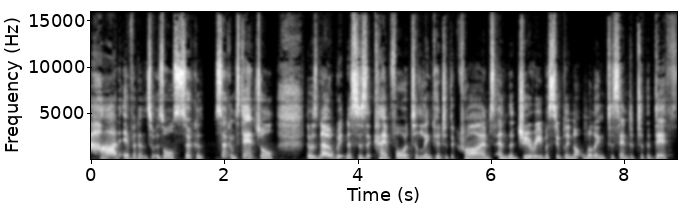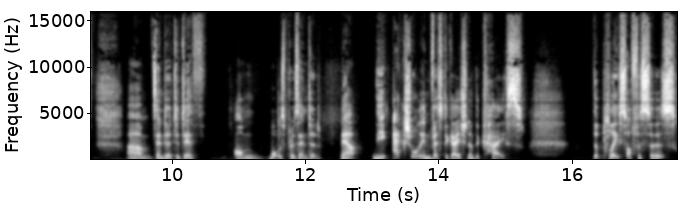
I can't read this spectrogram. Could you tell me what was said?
hard evidence. It was all circum- circumstantial. There was no witnesses that came forward to link her to the crimes, and the jury was simply not willing to send her to the death, um, send her to death on what was presented. Now, the actual investigation of the case, the police officers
